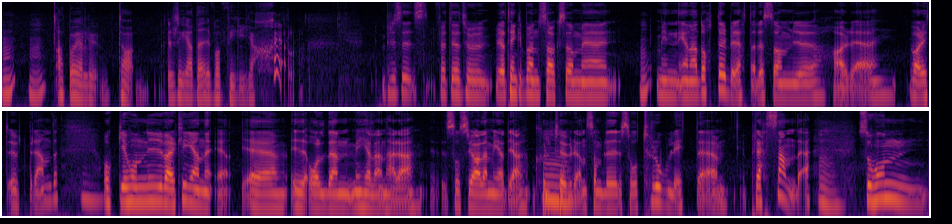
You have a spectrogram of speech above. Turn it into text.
Mm. Mm. Mm. Att börja ta reda i vad vill jag själv? Precis, för att jag tror, jag tänker på en sak som eh, Mm. min ena dotter berättade som ju har eh, varit utbränd. Och eh, hon är ju verkligen eh, eh, i åldern med hela den här sociala mediekulturen Mm. som blir så otroligt eh, pressande. Mm. Så hon,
